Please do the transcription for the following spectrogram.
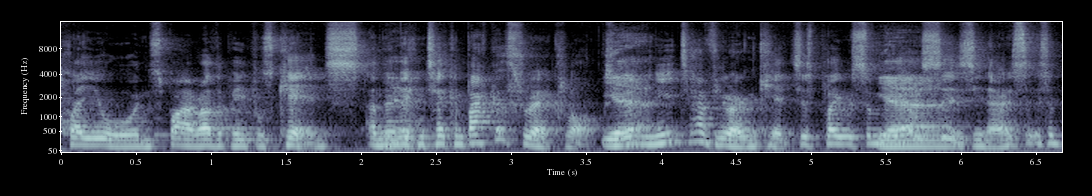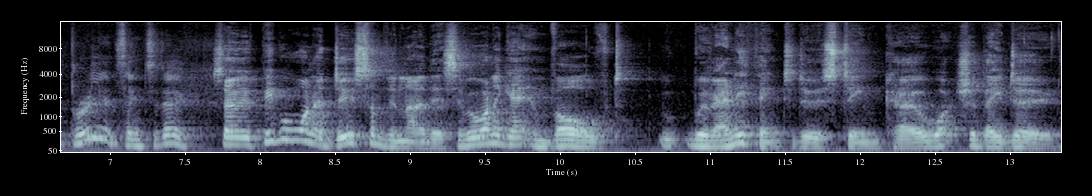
play or inspire other people's kids, and then they can take them back at three o'clock. So You don't need to have your own kids; just play with somebody Yeah. else's. You know, it's, it's a brilliant thing to do. So if people want to do something like this, if they want to get involved with anything to do with Steam Co, what should they do?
